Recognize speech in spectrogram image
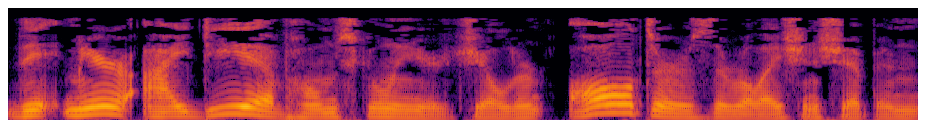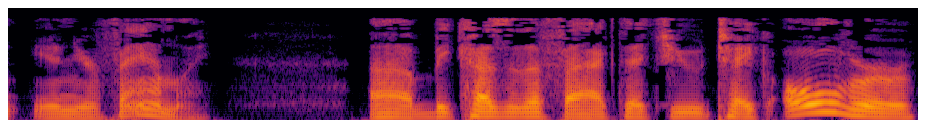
the mere idea of homeschooling your children alters the relationship in, in your family uh, because of the fact that you take over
